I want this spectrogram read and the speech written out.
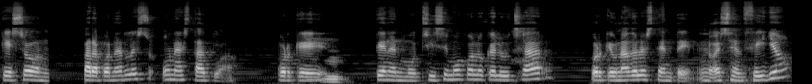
que son para ponerles una estatua, porque mm tienen muchísimo con lo que luchar porque un adolescente no es sencillo,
